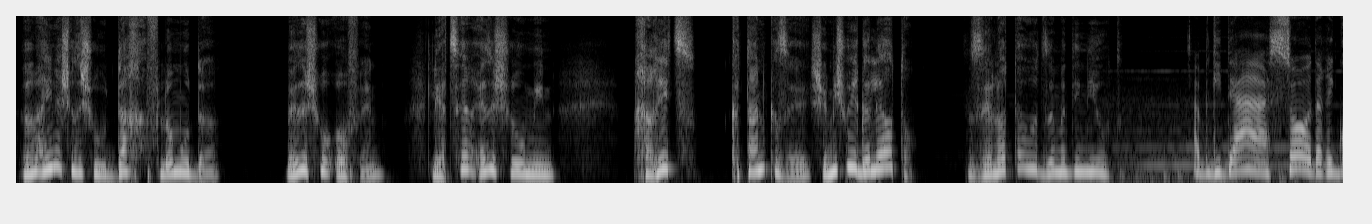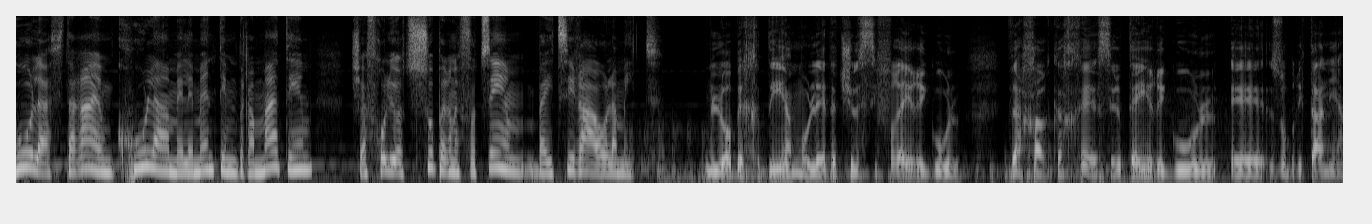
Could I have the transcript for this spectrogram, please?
זאת אומרת, האם יש איזשהו דחף לא מודע, באיזשהו אופן, לייצר איזשהו מין חריץ קטן כזה, שמישהו יגלה אותו. זה לא טעות, זה מדיניות. הבגידה, הסוד, הריגול, ההסתרה הם כולם אלמנטים דרמטיים שהפכו להיות סופר נפוצים ביצירה העולמית. לא בכדי המולדת של ספרי ריגול ואחר כך אה, סרטי ריגול אה, זו בריטניה.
